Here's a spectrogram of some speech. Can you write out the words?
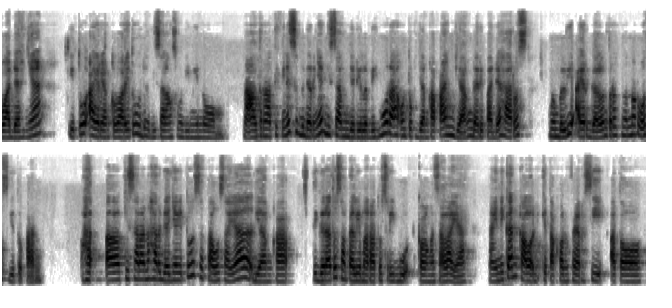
wadahnya, itu air yang keluar itu udah bisa langsung diminum. Nah, alternatif ini sebenarnya bisa menjadi lebih murah untuk jangka panjang daripada harus membeli air galon terus-menerus gitu kan. Ha, uh, kisaran harganya itu setahu saya di angka 300 sampai 500 ribu kalau nggak salah ya. Nah, ini kan kalau kita konversi atau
